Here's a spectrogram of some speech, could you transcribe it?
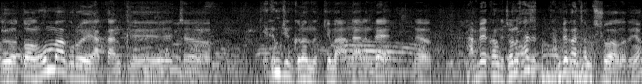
그 어떤 혼막으로의 약간 그 저 기름진 그런 느낌은 안 나는데 네, 담백한 게 저는 사실 담백한 참치 좋아하거든요.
